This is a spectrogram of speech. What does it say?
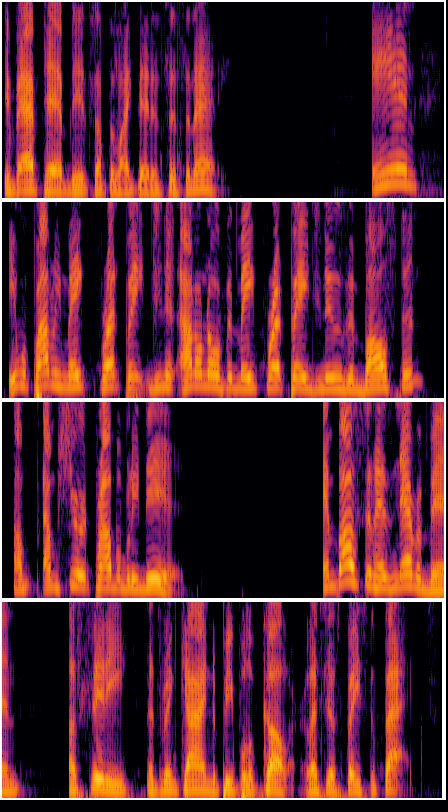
If AFTAB did something like that in Cincinnati. And it would probably make front page. I don't know if it made front page news in Boston. I'm, I'm sure it probably did. And Boston has never been a city that's been kind to people of color. Let's just face the facts.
